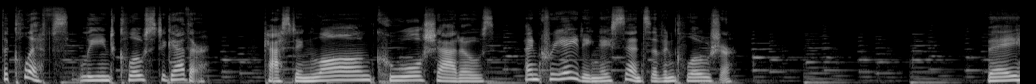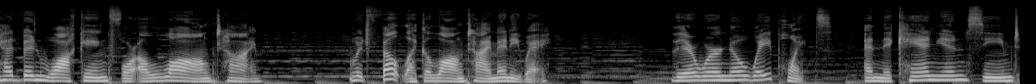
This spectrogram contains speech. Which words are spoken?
the cliffs leaned close together, casting long, cool shadows and creating a sense of enclosure. They had been walking for a long time, which felt like a long time anyway. There were no waypoints, and the canyon seemed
